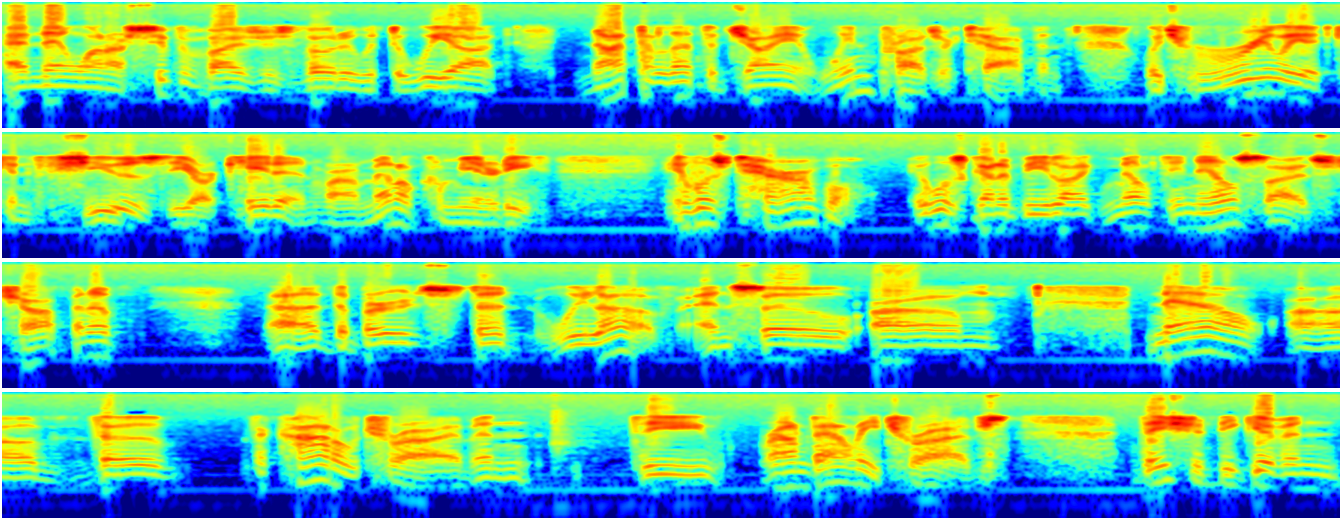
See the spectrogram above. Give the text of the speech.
And then when our supervisors voted with the Wiyot not to let the giant wind project happen, which really had confused the Arcata environmental community, it was terrible. It was going to be like melting hillsides, chopping up uh, the birds that we love. And so um, now uh, the the Cahto tribe and the Round Valley tribes, they should be given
